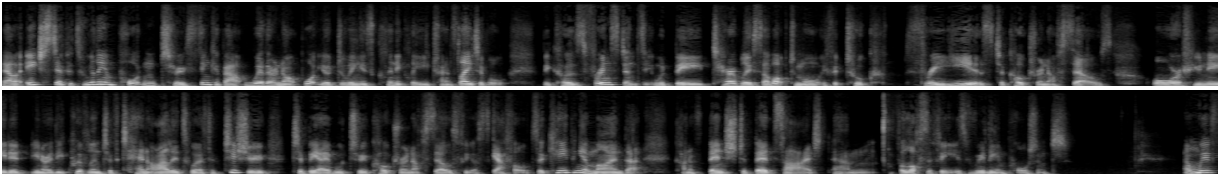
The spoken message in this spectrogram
Now, at each step, it's really important to think about whether or not what you're doing is clinically translatable. Because, for instance, it would be terribly suboptimal if it took three years to culture enough cells, or if you needed, you know, the equivalent of 10 eyelids worth of tissue to be able to culture enough cells for your scaffold. So keeping in mind that kind of bench to bedside um, philosophy is really important. And we've,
